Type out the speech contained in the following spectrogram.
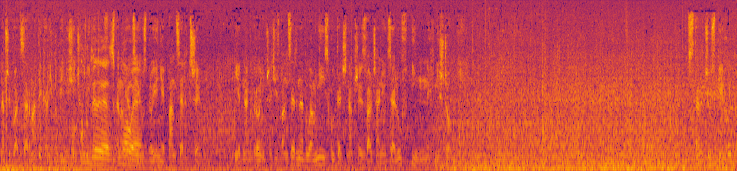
Na przykład z armaty kalibru 50 O mm stanowiącej zginąłem. uzbrojenie Panzer III. Jednak broń przeciwpancerna była mniej skuteczna przy zwalczaniu celów innych niż czołgi. W starciu z piechotą,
